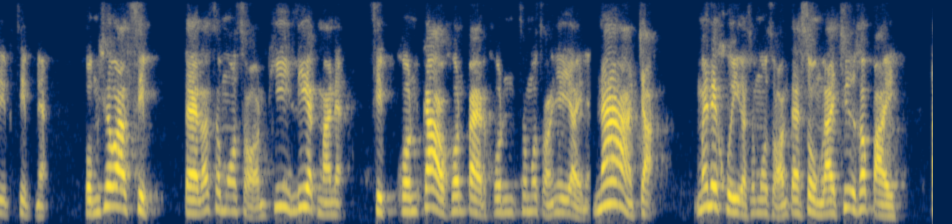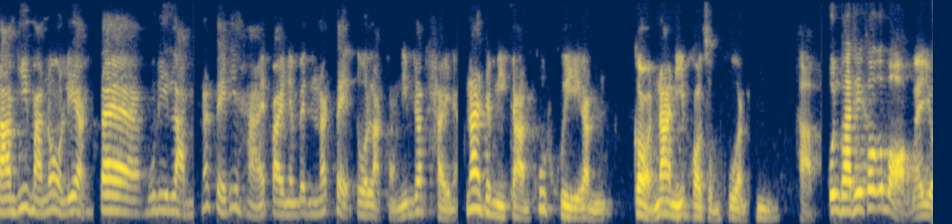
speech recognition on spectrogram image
สิบสิบเนี่ย ผมเชื่อว่าสิบแต่ละสโมสรที่เรียกมาเนี่ยสิบคนเก้าคนแปดคนสโมสรใหญ่ๆเนี่ยน่าจะไม่ได้คุยกับสโมสร แต่ส่งรายชื่อเข้าไปตามที่มาโน่เรียก แต่บุรีรัมย์นักเตะที่หายไปเนี่ยเป็นนักเตะตัวหลักของทีมชาติไทยเนี่ยน่าจะมีการพูดคุยกันก่อนหน้านี้พอสมควรครับคุณพาทิตย์เขาก็บอกนายโย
